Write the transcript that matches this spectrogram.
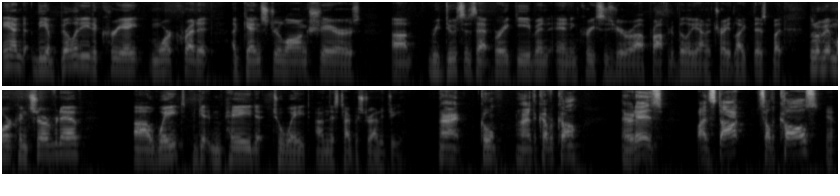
and the ability to create more credit against your long shares uh, reduces that break even and increases your uh, profitability on a trade like this. But a little bit more conservative, uh, wait, getting paid to wait on this type of strategy. All right, cool. All right, the cover call. There it is. Buy the stock, sell the calls, Yep.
